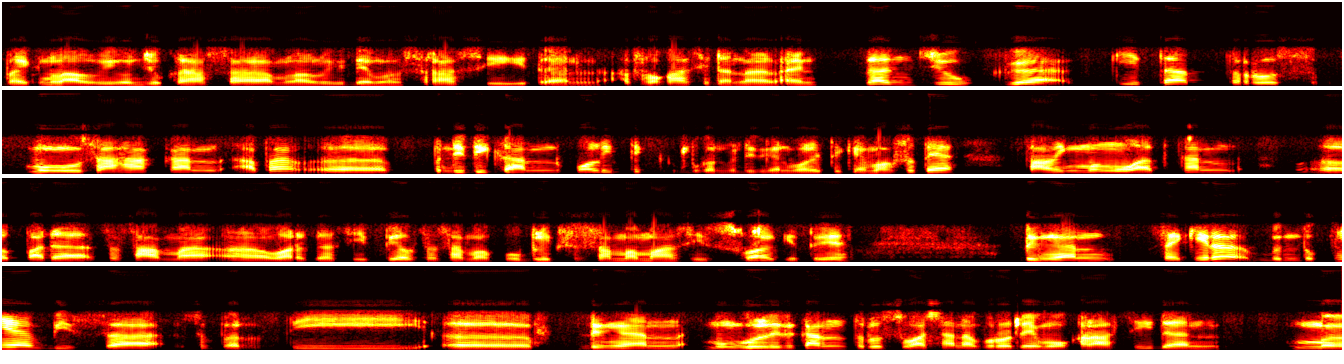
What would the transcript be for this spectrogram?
Baik melalui unjuk rasa melalui demonstrasi dan advokasi dan lain-lain. Dan juga kita terus mengusahakan apa uh, pendidikan politik. Bukan pendidikan politik ya maksudnya saling menguatkan uh, pada sesama uh, warga sipil, sesama publik, sesama mahasiswa gitu ya. Dengan saya kira bentuknya bisa seperti uh, dengan menggulirkan terus wacana pro demokrasi dan me,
